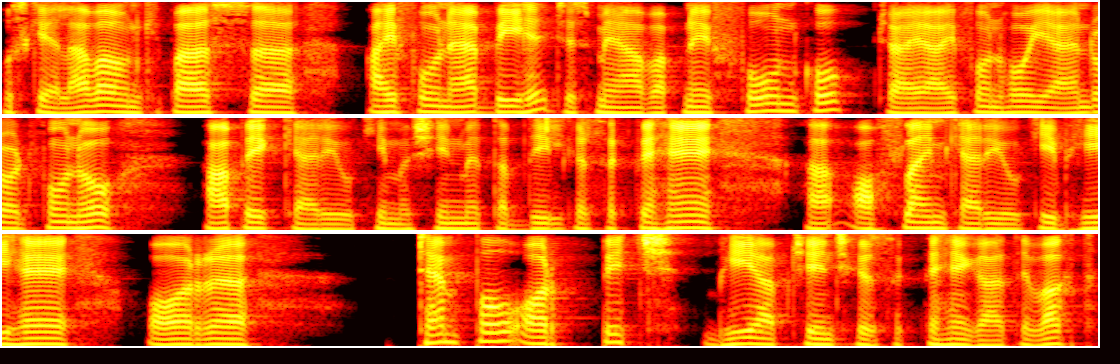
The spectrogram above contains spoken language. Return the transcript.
उसके अलावा उनके पास आईफोन ऐप भी है, जिसमें आप अपने फ़ोन को, चाहे आईफोन हो या एंड्रॉयड फ़ोन हो, आप एक कैरियो की मशीन में तब्दील कर सकते हैं। ऑफलाइन कैरियो की भी है और टेंपो और पिच भी आप चेंज कर सकते हैं गाते वक्त,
